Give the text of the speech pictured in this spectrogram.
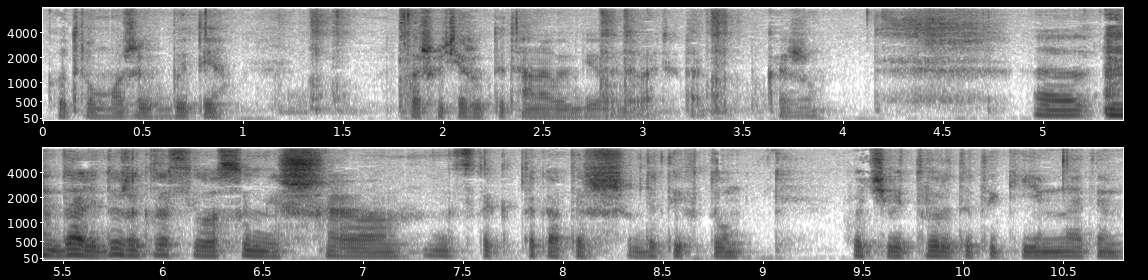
котру може вбити в першу чергу титанове біле. Давайте так покажу. Е, Далі дуже красива суміш. е, Це так- така теж для тих, хто хоче відтворити такі, знаєте,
